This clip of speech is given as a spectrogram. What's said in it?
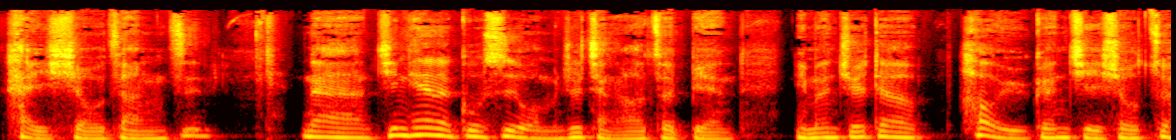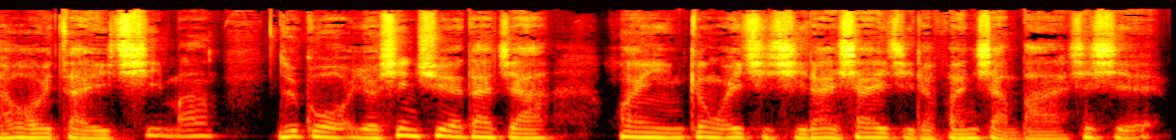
害羞这样子。”那今天的故事我们就讲到这边，你们觉得浩宇跟杰修最后会在一起吗？如果有兴趣的大家，欢迎跟我一起期待下一集的分享吧，谢谢。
